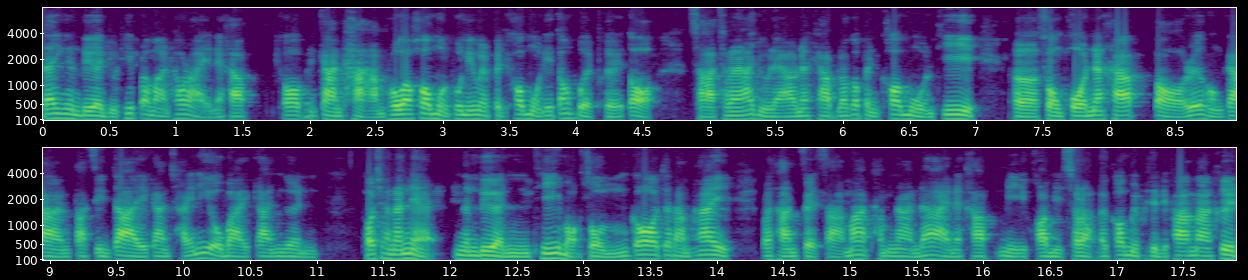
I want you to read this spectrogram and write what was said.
ได้เงินเดือนอยู่ที่ประมาณเท่าไหร่นะครับก็เป็นการถามเพราะว่าข้อมูลพวกนี้มันเป็นข้อมูลที่ต้องเปิดเผยต่อสาธารณะอยู่แล้วนะครับ แล้วก็เป็นข้อมูลที่ส่งผลนะครับ ต่อเรื่องของการตัดสินใจการใช้นโยบายการเงิน ราะฉะนั้นเนี่ยเงินเดือนที่เหมาะสมก็จะทำให้ประธานเฟดสามารถทำงานได้นะครับมีความอิสระแล้วก็มีประสิทธิภาพมากขึ้น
